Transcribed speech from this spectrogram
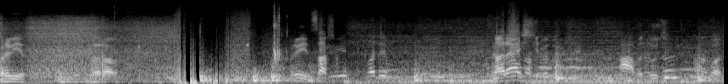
Привіт. Здорово. Привіт, Саша. Вадим. Нарешті. А, ведучий. От.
